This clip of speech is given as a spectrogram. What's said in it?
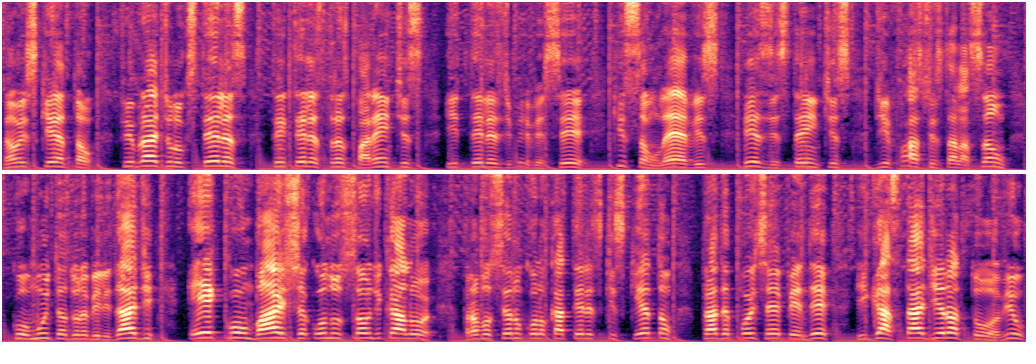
Não esquentam. Fibrate Lux Telhas tem telhas transparentes e telhas de PVC que são leves, resistentes, de fácil instalação, com muita durabilidade e com baixa condução de calor. Para você não colocar telhas que esquentam para depois se arrepender e gastar dinheiro à toa, viu?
